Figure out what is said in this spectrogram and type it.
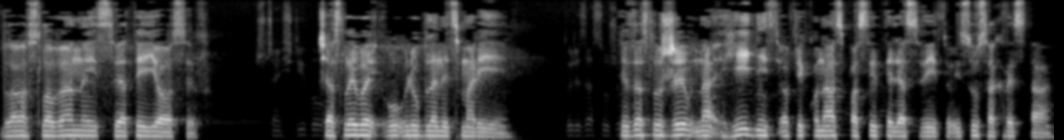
Благословений святий Йосиф, щасливий улюбленець Марії. Ти заслужив на гідність опікуна Спасителя світу Ісуса Христа,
